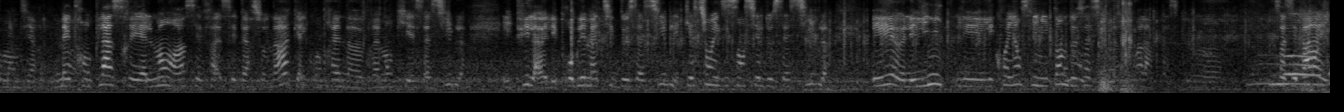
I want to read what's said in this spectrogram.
comment dire, mettre en place réellement hein, ces, ces personas, qu'elles comprennent euh, vraiment qui est sa cible, et puis les problématiques de sa cible, les questions existentielles de sa cible, et euh, les, les, croyances limitantes de sa cible. Euh, ça c'est pareil,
